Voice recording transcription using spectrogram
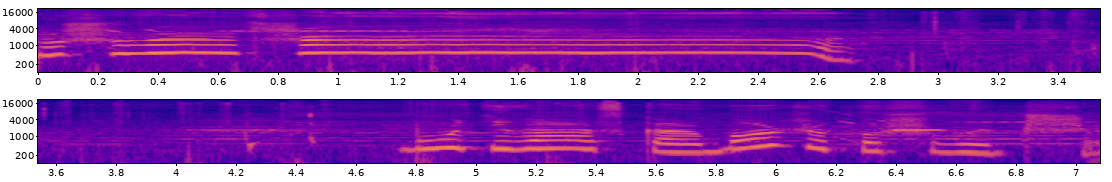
Ну швидше. Будь ласка, може пошвидше.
